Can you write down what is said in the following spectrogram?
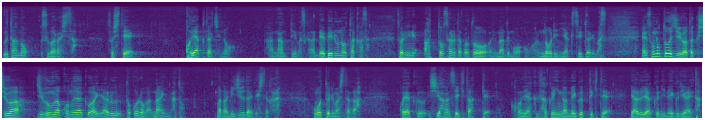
歌の素晴らしさそして子役たちの何て言いますかレベルの高さそれに圧倒されたことを今でも脳裏に焼き付いております。その当時私は自分はこの役はやるところがないなと。まだ20代でしたから思っておりましたが子役四半世紀経ってこの役作品が巡ってきてやる役に巡り会えた。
